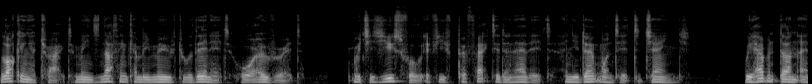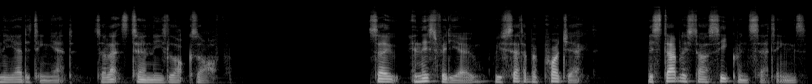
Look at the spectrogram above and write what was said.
Locking a track means nothing can be moved within it or over it, which is useful if you've perfected an edit and you don't want it to change. We haven't done any editing yet, so let's turn these locks off. So, in this video, we've set up a project, established our sequence settings,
